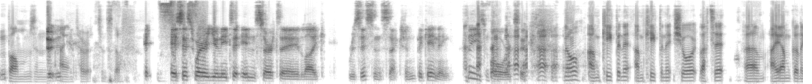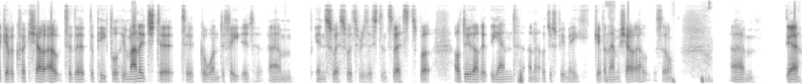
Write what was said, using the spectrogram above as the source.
bombs and ion turrets and stuff. Is this where you need to insert a like resistance section beginning? Please forward to. no, I'm keeping it. I'm keeping it short. That's it. Um, I am going to give a quick shout out to the the people who managed to to go undefeated. Um, in Swiss with resistance lists, but I'll do that at the end, and it'll just be me giving them a shout out. So, um, yeah,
